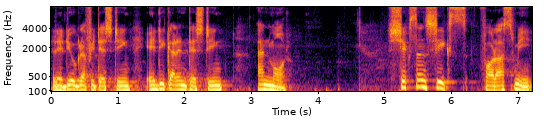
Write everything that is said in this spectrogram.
radiography testing eddy current testing and more Section 6 for ASME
